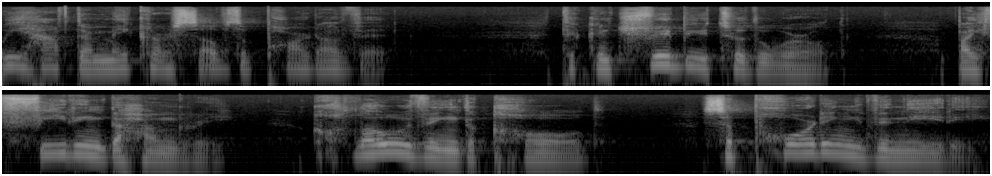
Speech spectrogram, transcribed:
we have to make ourselves a part of it, to contribute to the world by feeding the hungry, clothing the cold, supporting the needy,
